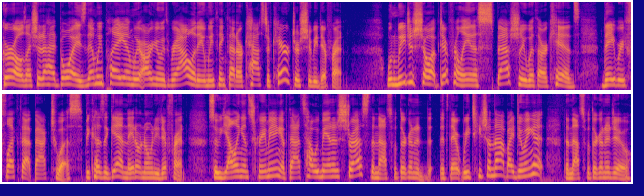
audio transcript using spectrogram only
girls. I should have had boys. Then we play and we're arguing with reality and we think that our cast of characters should be different. When we just show up differently, and especially with our kids, they reflect that back to us because, again, they don't know any different. So, yelling and screaming, if that's how we manage stress, then that's what they're going to, if they, we teach them that by doing it, then that's what they're going to do.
